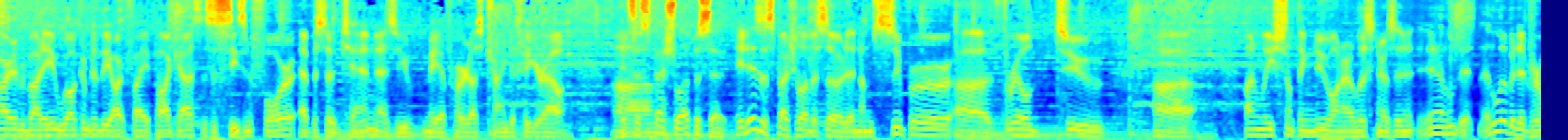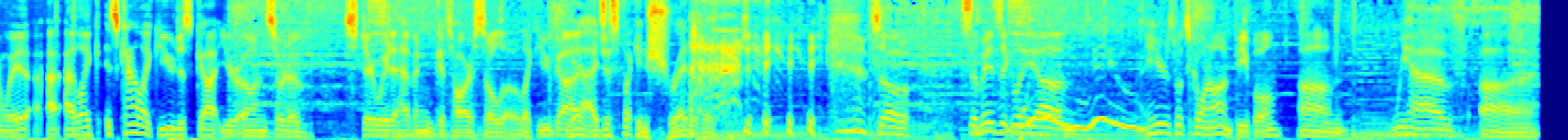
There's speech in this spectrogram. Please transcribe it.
All right, everybody, welcome to the Art Fight Podcast. This is season four, episode 10, as you may have heard us trying to figure out. It's a Um, special episode. It is a special episode, and I'm super uh, thrilled to uh, unleash something new on our listeners in, in a, a little bit different way. I, I like it's kind of like you just got your own sort of stairway to heaven guitar solo. Like you got yeah, I just fucking shredded it. so so basically um, here's what's going on people um, we have uh,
